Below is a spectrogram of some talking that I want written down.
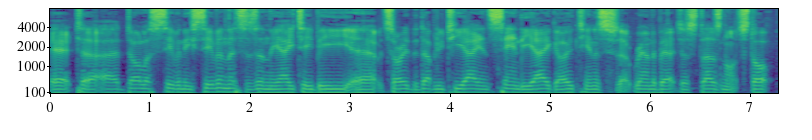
at uh, dollar seventy-seven. This is in the ATP, uh, sorry, the WTA in San Diego. Tennis uh, roundabout just does not stop.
